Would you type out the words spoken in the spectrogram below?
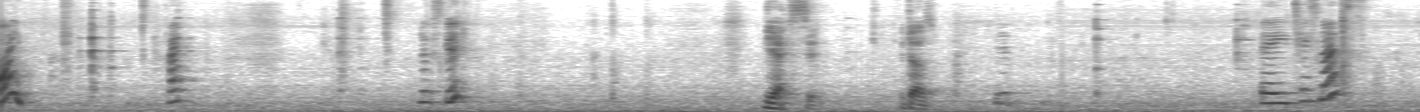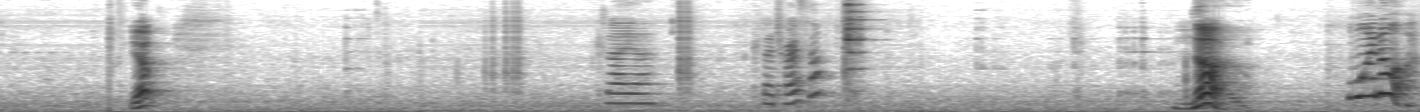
Fine. Fine. Looks good. Yes, it, it does. They taste nice. Yep. Could I, uh, could I try some? No! Why not?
